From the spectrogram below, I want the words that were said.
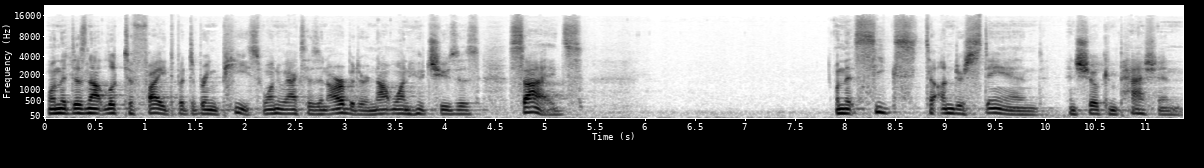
one that does not look to fight, but to bring peace, one who acts as an arbiter, not one who chooses sides, one that seeks to understand and show compassion,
